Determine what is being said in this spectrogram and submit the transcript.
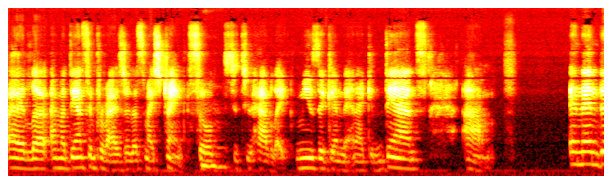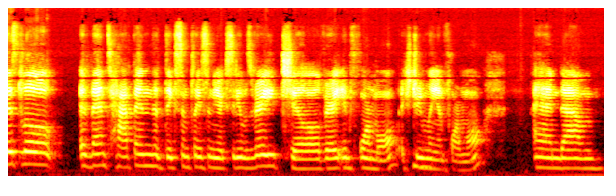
I love, I'm a dance improviser. That's my strength. So mm-hmm. to, to have like music and, and I can dance. Um, and then this little event happened at Dixon Place in New York City. It was very chill, very informal, extremely mm-hmm. informal. And um,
